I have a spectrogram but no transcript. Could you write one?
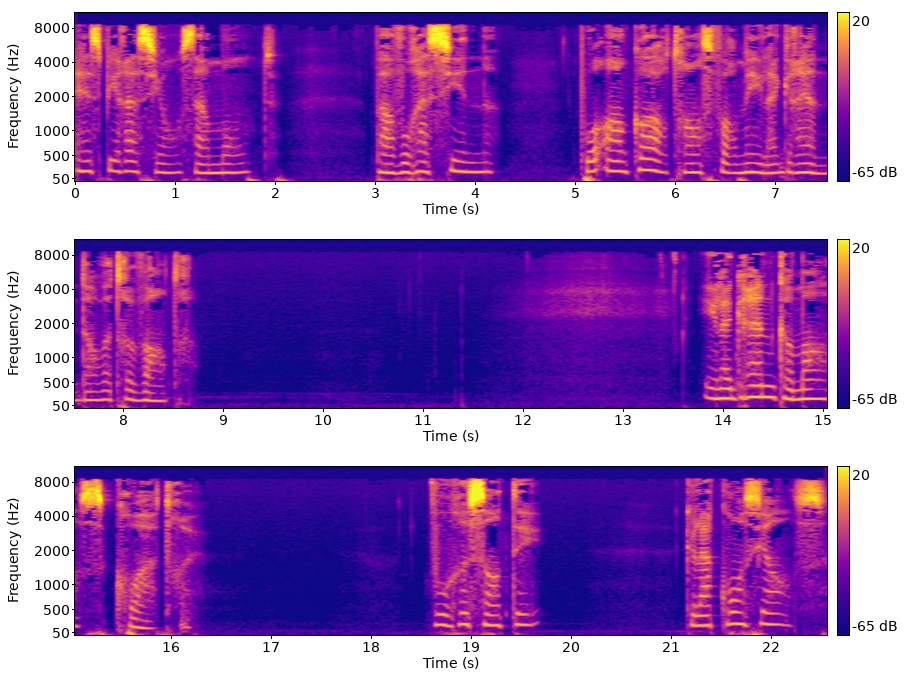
inspiration, ça monte par vos racines pour encore transformer la graine dans votre ventre. Et la graine commence à croître. Vous ressentez que la conscience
